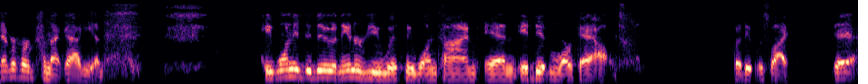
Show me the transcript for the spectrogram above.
never heard from that guy again. He wanted to do an interview with me one time and it didn't work out. But it was like, yeah.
